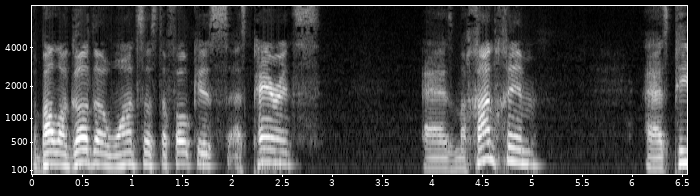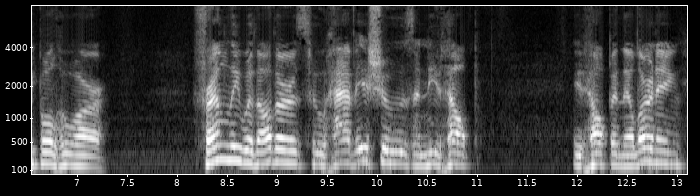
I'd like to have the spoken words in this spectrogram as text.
the Balagada wants us to focus as parents, as machanchim, as people who are friendly with others who have issues and need help, need help in their learning,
